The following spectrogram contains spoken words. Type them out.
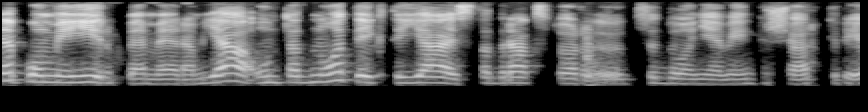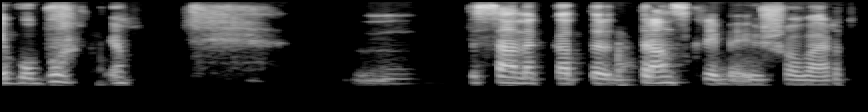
cepumi ir, piemēram. Jā, un tad noteikti, jā, es tad rakstu ar cidoniem vienkārši ar krievu burtiem sanāk, ka transkribēju šo vārdu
